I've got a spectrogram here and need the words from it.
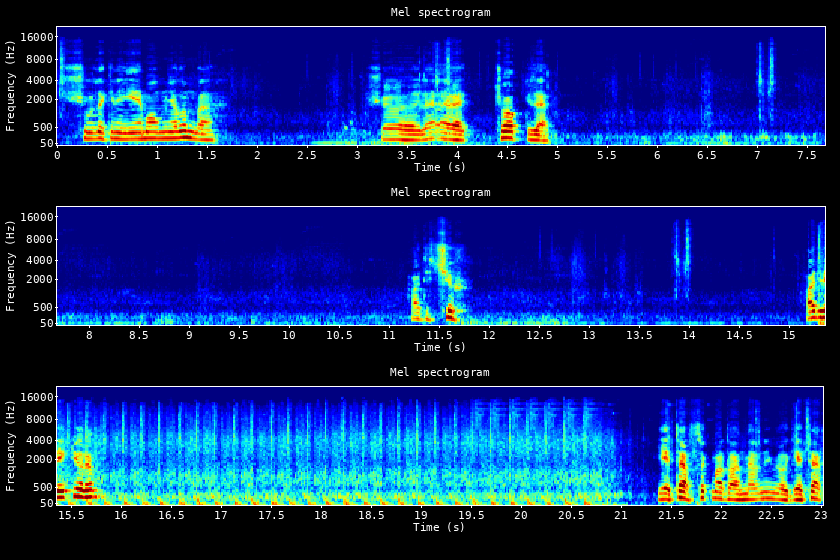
Şuradakine yem olmayalım da. Şöyle evet çok güzel. Hadi çık. Hadi bekliyorum. Yeter sıkma daha mermim yok yeter.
